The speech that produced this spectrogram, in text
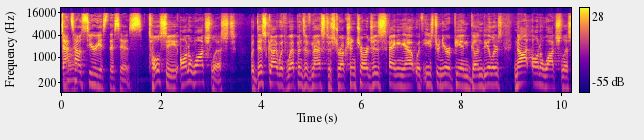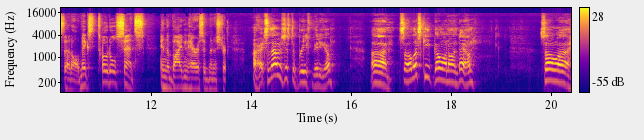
That's right. how serious this is. Tulsi on a watch list but this guy with weapons of mass destruction charges, hanging out with Eastern European gun dealers, not on a watch list at all. Makes total sense in the Biden Harris administration. All right, so that was just a brief video. Uh, so let's keep going on down. So uh,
